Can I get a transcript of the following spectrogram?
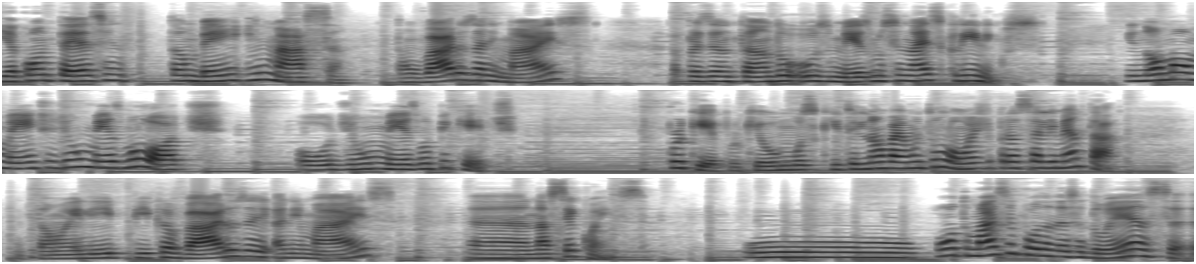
e acontecem também em massa. Então, vários animais apresentando os mesmos sinais clínicos, e normalmente de um mesmo lote ou de um mesmo piquete. Por quê? Porque o mosquito ele não vai muito longe para se alimentar. Então ele pica vários animais uh, na sequência. O ponto mais importante dessa doença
